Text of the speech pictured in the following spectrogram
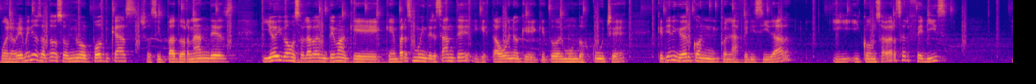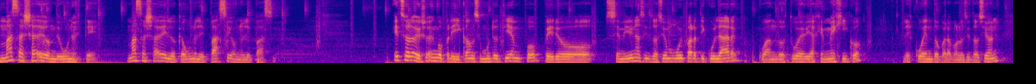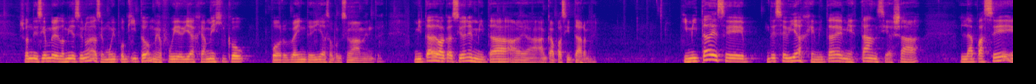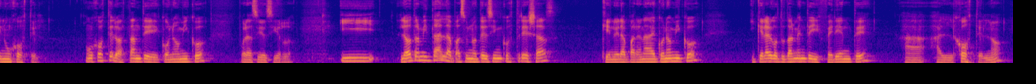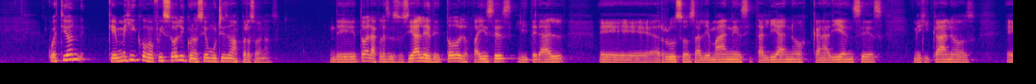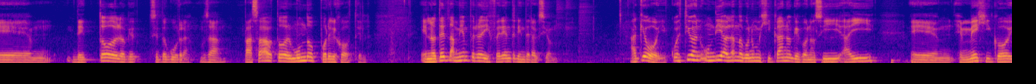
Bueno, bienvenidos a todos a un nuevo podcast. Yo soy Pato Hernández y hoy vamos a hablar de un tema que, me parece muy interesante y que está bueno que, todo el mundo escuche, que tiene que ver con, la felicidad y, con saber ser feliz más allá de donde uno esté, más allá de lo que a uno le pase o no le pase. Esto es lo que yo vengo predicando hace mucho tiempo, pero se me dio una situación muy particular cuando estuve de viaje en México les cuento para poner la situación. Yo en diciembre de 2019, hace muy poquito, me fui de viaje a México por 20 días aproximadamente. Mitad de vacaciones, mitad a, capacitarme. Y mitad de ese, de ese viaje, mitad de mi estancia allá, la pasé en un hostel. Un hostel bastante económico, por así decirlo. Y la otra mitad la pasé en un hotel 5 estrellas, que no era para nada económico y que era algo totalmente diferente al hostel, ¿no? Cuestión que en México me fui solo y conocí a muchísimas personas. De todas las clases sociales, de todos los países, literal. Eh, rusos, alemanes, italianos, canadienses, mexicanos, eh, de todo lo que se te ocurra. O sea, pasaba todo el mundo por el hostel. En el hotel también, pero era diferente la interacción. ¿A qué voy? Cuestión, un día hablando con un mexicano que conocí ahí, eh, en México,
